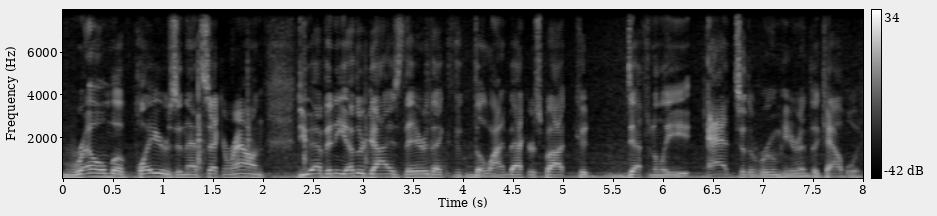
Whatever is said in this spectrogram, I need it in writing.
realm of players in that second round. Do you have any other guys there that the linebacker spot could definitely add to the room here in the Cowboys?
